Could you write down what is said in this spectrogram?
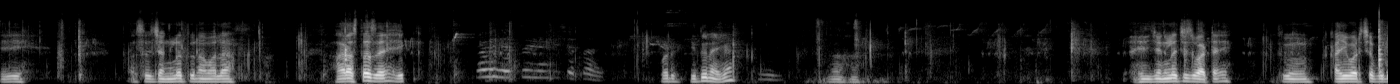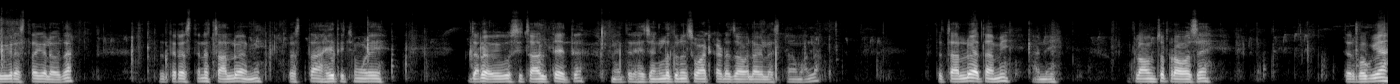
हे असं जंगलातून आम्हाला हा रस्ताच आहे एक. बरं इथून आहे का? हां हां. हे जंगलाचीच वाट आहे. तो काही वर्षापूर्वी रस्ता गेला होता. तर त्या रस्त्यानं चाललो आहे आम्ही. रस्ता आहे त्याच्यामुळे जरा व्यवस्थित चालता येतं. नाहीतर ह्या जंगलातूनच वाट काढत जावं लागलं असतं आम्हाला. तर चाललो आहे आता आम्ही आणि खूप लांबचा प्रवास आहे. तर बघूया.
